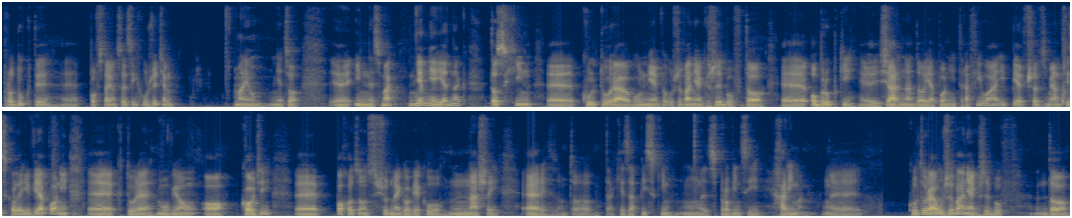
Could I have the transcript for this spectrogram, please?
produkty powstające z ich użyciem mają nieco e, inny smak. Niemniej jednak to z Chin e, kultura ogólnie używania grzybów do e, obróbki ziarna do Japonii trafiła i pierwsze wzmianki z kolei w Japonii, które mówią o kodzi, pochodzą z VII wieku naszej ery. Są to takie zapiski mm, z prowincji Harima. Kultura używania grzybów do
